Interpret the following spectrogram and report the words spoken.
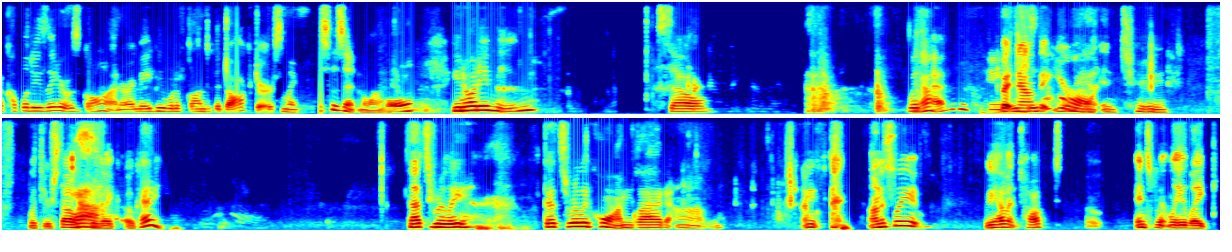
a couple of days later it was gone or i maybe would have gone to the doctor so i'm like this isn't normal you know what i mean so with Yeah. everything But now that you're more in tune with yourself, Yeah. you're like, okay. That's really that's really cool. I'm glad um I'm honestly we haven't talked intimately like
